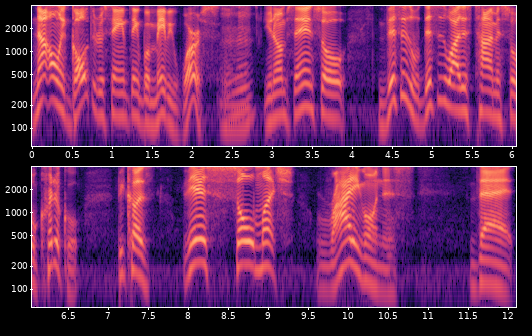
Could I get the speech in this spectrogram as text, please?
not only go through the same thing, but maybe worse. Mm-hmm. You know what I'm saying? So this is this is why this time is so critical because there's so much riding on this that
